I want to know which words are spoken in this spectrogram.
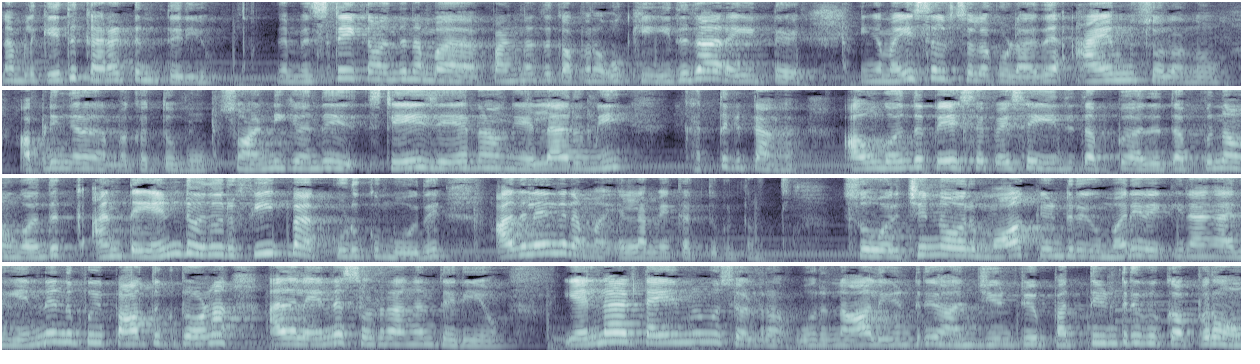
நம்மளுக்கு எது கரெக்டுன்னு தெரியும். இந்த மிஸ்டேக்கை வந்து நம்ம பண்ணதுக்கப்புறம் ஓகே இதுதான் ரைட்டு இங்கே மைசெல்ஃப் சொல்லக்கூடாது ஐம் சொல்லணும் அப்படிங்கிறத நம்ம கற்றுப்போம் ஸோ அன்றைக்கி வந்து ஸ்டேஜ் ஏறினவங்க எல்லாருமே கற்றுக்கிட்டாங்க அவங்க வந்து பேச பேச இது தப்பு அது தப்புன்னு அவங்க வந்து அந்த எண்டு வந்து ஒரு ஃபீட்பேக் கொடுக்கும்போது அதுலேருந்து நம்ம எல்லாமே கற்றுக்கிட்டோம் ஸோ ஒரு சின்ன ஒரு மார்க் இன்டர்வியூ மாதிரி வைக்கிறாங்க. அது என்னென்னு போய் பார்த்துக்கிட்டோன்னா அதில் என்ன சொல்கிறாங்கன்னு தெரியும். எல்லா டைமும் சொல்கிறோம் ஒரு நாலு இன்டர்வியூ அஞ்சு இன்டர்வியூ பத்து இன்டர்வியூக்கு அப்புறம்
